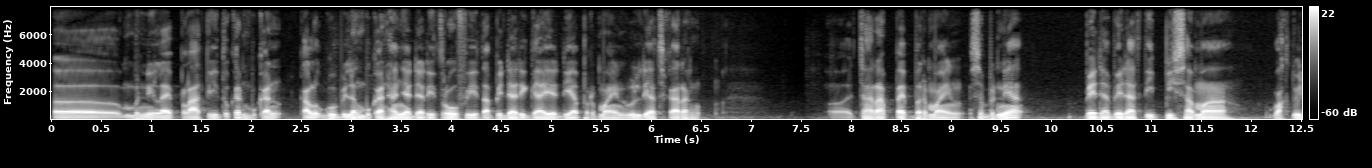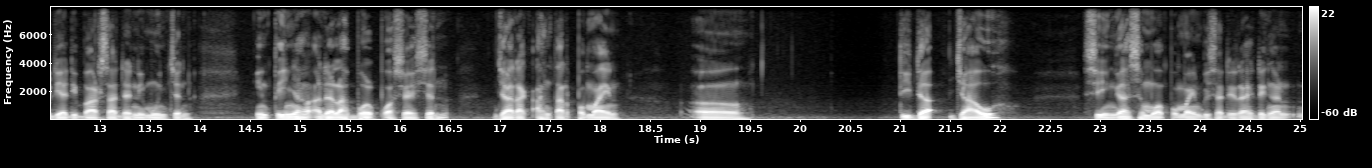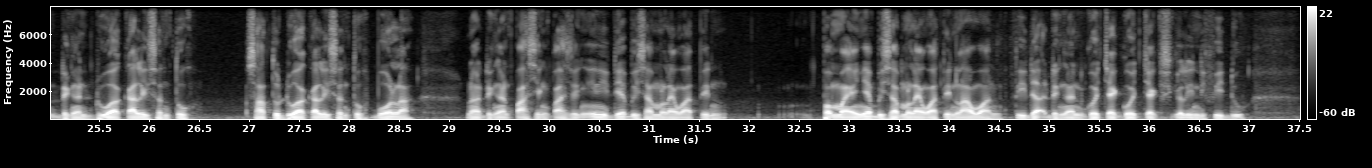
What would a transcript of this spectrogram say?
uh, menilai pelatih itu kan bukan kalau gue bilang bukan hanya dari trofi tapi dari gaya dia bermain. Lu lihat sekarang Eh, cara Pep bermain sebenarnya beda-beda tipis sama waktu dia di Barca dan di Munchen. Intinya adalah ball possession, jarak antar pemain uh, tidak jauh sehingga semua pemain bisa diraih dengan dengan dua kali sentuh, satu dua kali sentuh bola. Nah dengan passing-passing ini dia bisa melewatin pemainnya bisa melewatin lawan, tidak dengan gocek-gocek skill individu.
